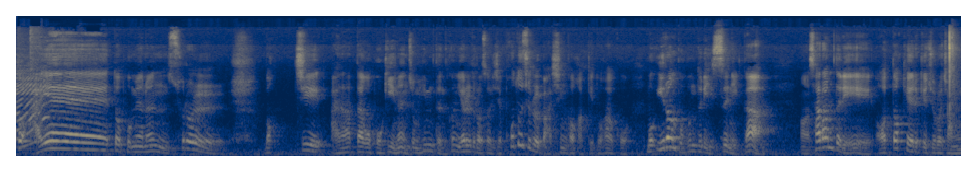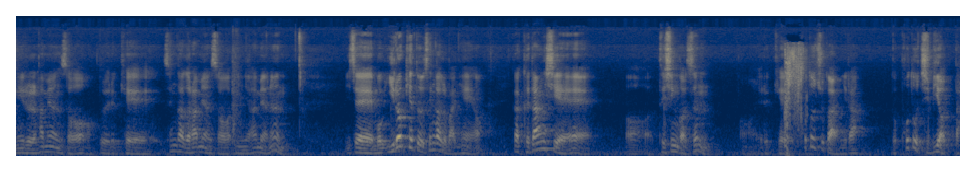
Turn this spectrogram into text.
또 아예 또 보면은 술을 먹지 않았다고 보기는 좀 힘든 그건 예를 들어서 이제 포도주를 마신 것 같기도 하고 뭐 이런 부분들이 있으니까 어, 사람들이 어떻게 이렇게 주로 정리를 하면서 또 이렇게 생각을 하면서 있냐 하면은 이제 뭐 이렇게도 생각을 많이 해요. 그러니까 그 당시에 어, 드신 것은 어, 이렇게 포도주가 아니라 또 포도즙이었다.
